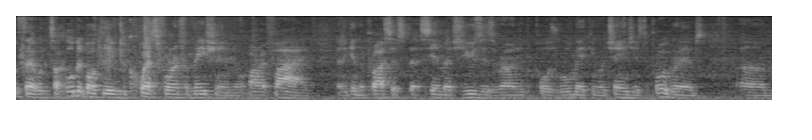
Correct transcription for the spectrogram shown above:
with that, we'll talk a little bit about the request for information, or RFI, and again, the process that CMS uses around any proposed rulemaking or changes to programs um,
